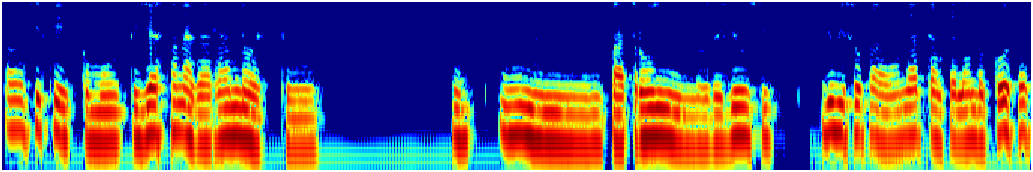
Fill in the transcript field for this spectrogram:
vamos a decir que como que ya están agarrando este un, patrón los de Ubisoft, Ubisoft a andar cancelando cosas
